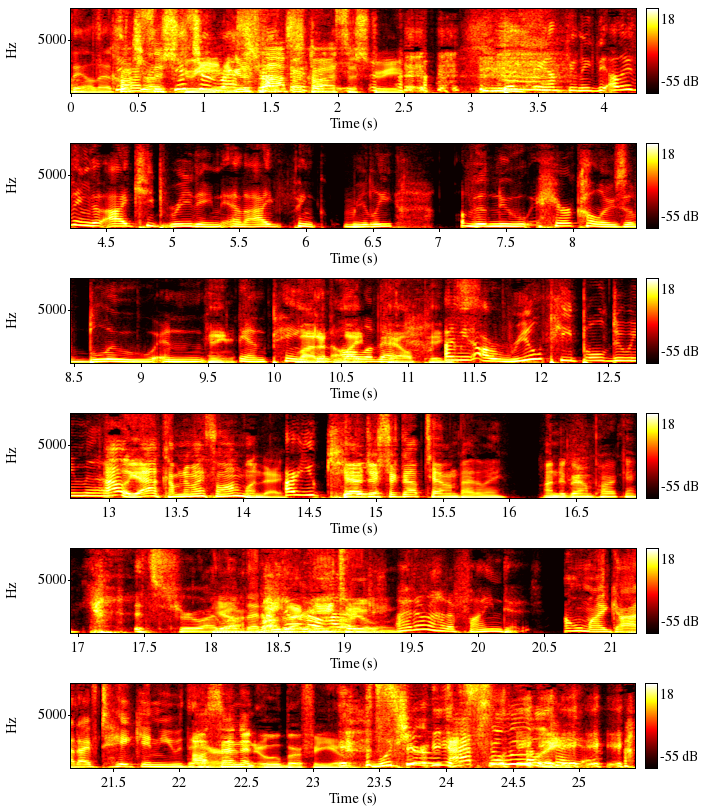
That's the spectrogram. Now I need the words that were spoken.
Southdale, that's across the street. Get your You can restaurant hop across the street. But Anthony, the other thing that I keep reading, and I think really, the new hair colors of blue and Pink. and pink A and all light of that. pale pinks. I mean, are real people doing that? Oh yeah, come to my salon one day. Are you kidding? Yeah, District Uptown, by the way. Underground parking. It's true. I Yeah, love that. love that. underground Me too. I don't know how to find it. Oh my God, I've taken you there. I'll send an Uber for you. Would you? Absolutely. Okay.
